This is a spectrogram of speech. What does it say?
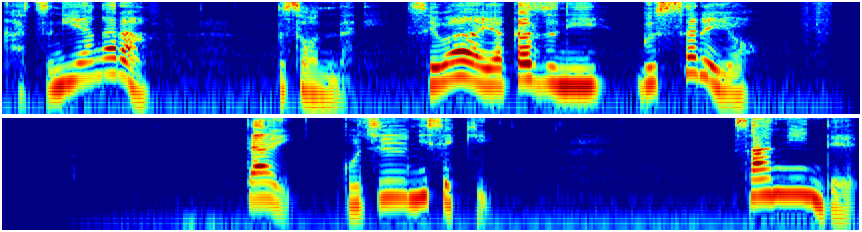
担ぎやがらん。そんなに世話は焼かずにぶっされよ。第52席3人で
